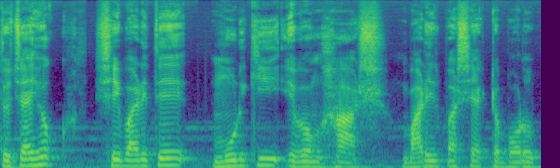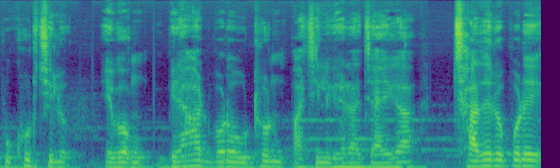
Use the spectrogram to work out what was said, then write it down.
তো যাই হোক, সেই বাড়িতে মুরগি এবং হাঁস, বাড়ির পাশে একটা বড় পুকুর ছিল এবং বিরাট বড় উঠোন, পাঁচিল ঘেরা জায়গা, ছাদের ওপরে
